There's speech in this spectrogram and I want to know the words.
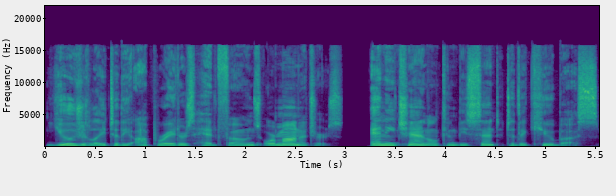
usually to the operator's headphones or monitors. Any channel can be sent to the Cue bus.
